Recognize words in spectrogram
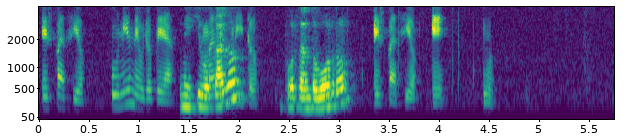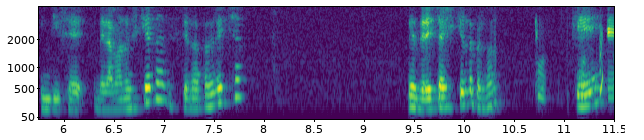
Espacio. Unión Europea. Me he equivocado. Por tanto, borro. Espacio. E. Índice de la mano izquierda, de izquierda para derecha. De derecha a izquierda, perdón. Que E,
